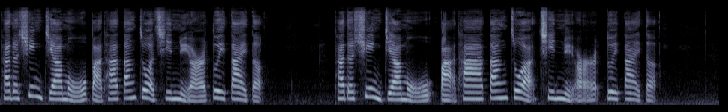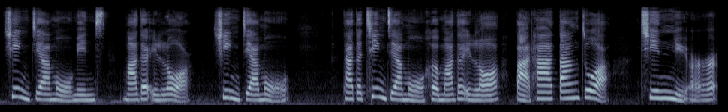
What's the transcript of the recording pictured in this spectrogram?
他的亲家母把她当做亲女儿对待的。他的亲家母把她当做亲女儿对待的。亲家母 means mother-in-law. 亲家母 他的亲家母和 mother-in-law 把她当做亲女儿。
